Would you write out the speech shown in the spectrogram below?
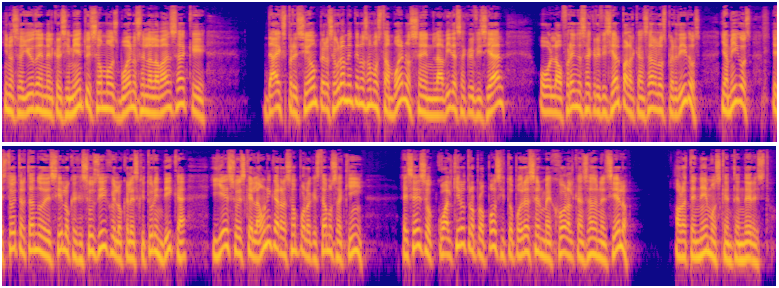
y nos ayuda en el crecimiento y somos buenos en la alabanza que da expresión, pero seguramente no somos tan buenos en la vida sacrificial o la ofrenda sacrificial para alcanzar a los perdidos. Y amigos, estoy tratando de decir lo que Jesús dijo y lo que la Escritura indica, y eso es que la única razón por la que estamos aquí es eso. Cualquier otro propósito podría ser mejor alcanzado en el cielo. Ahora tenemos que entender esto.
